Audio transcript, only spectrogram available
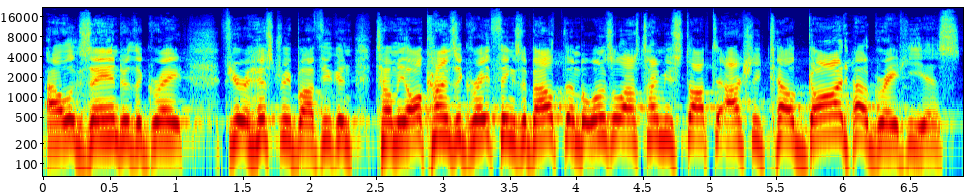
Alexander the Great. If you're a history buff, you can tell me all kinds of great things about them, but when's the last time you stopped to actually tell God how great He is?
